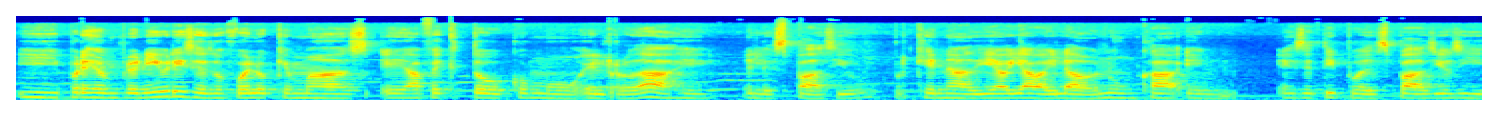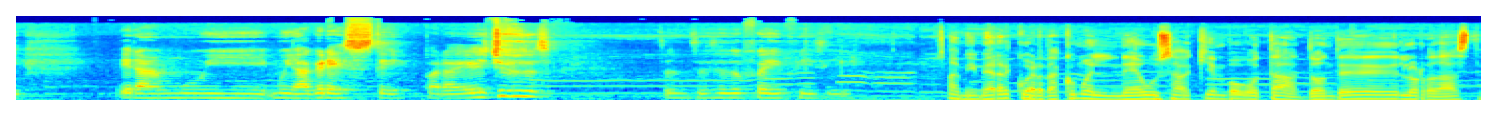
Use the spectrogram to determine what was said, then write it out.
Y por ejemplo en Ibris eso fue lo que más eh, afectó como el rodaje, el espacio, porque nadie había bailado nunca en ese tipo de espacios y era muy, muy agreste para ellos. Entonces eso fue difícil. A mí me recuerda como el Neusa aquí en Bogotá. ¿Dónde lo rodaste?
